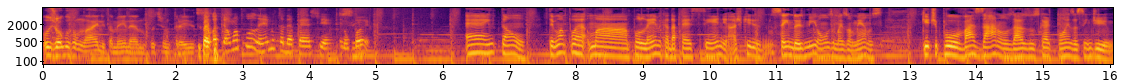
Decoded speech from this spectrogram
os jogos online também, né, no PlayStation 3. Teve até uma polêmica da PSN, não Sim. foi? É, então. Teve uma, uma polêmica da PSN, acho que, não sei, em 2011 mais ou menos. Que, tipo, vazaram os dados dos cartões, assim, de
